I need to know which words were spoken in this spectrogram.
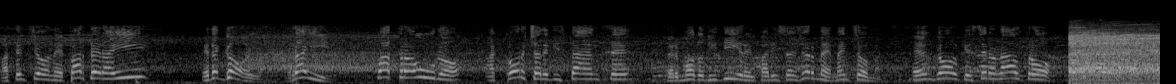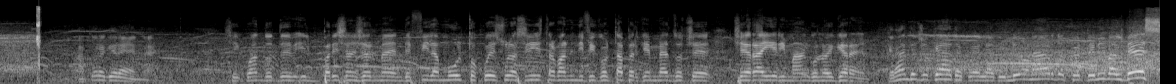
Attenzione, parte Rai ed è gol. Rai 4-1, accorcia le distanze per modo di dire il Paris Saint-Germain, ma insomma è un gol che se non altro Ancora Gueren. Sì, quando il Paris Saint Germain defila molto qui sulla sinistra vanno in difficoltà perché in mezzo c'è, Rai, rimangono e Guerin. Grande giocata quella di Leonardo per Deli Valdes.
